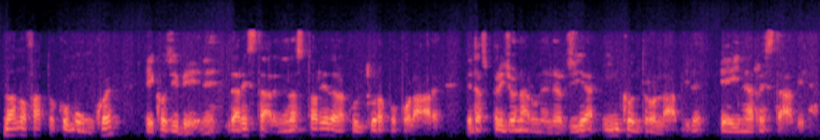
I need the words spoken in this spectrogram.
Lo hanno fatto comunque e così bene da restare nella storia della cultura popolare e da sprigionare un'energia incontrollabile e inarrestabile.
